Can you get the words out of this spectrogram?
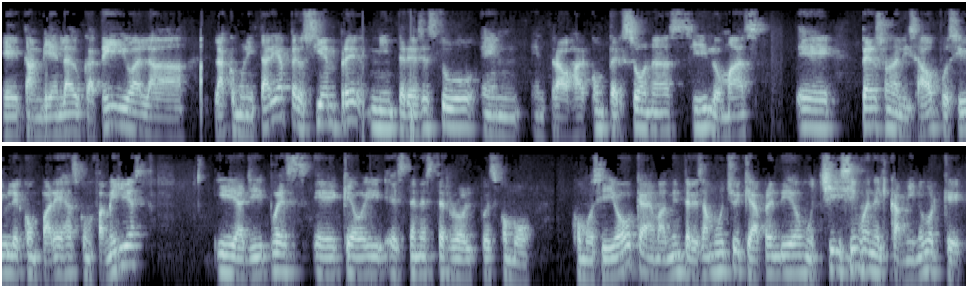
eh, también la educativa, la, comunitaria, pero siempre mi interés estuvo en, en trabajar con personas, ¿sí? lo más eh, personalizado posible, con parejas, con familias, y de allí pues eh, que hoy esté en este rol pues como como CEO, que además me interesa mucho y que he aprendido muchísimo en el camino, porque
